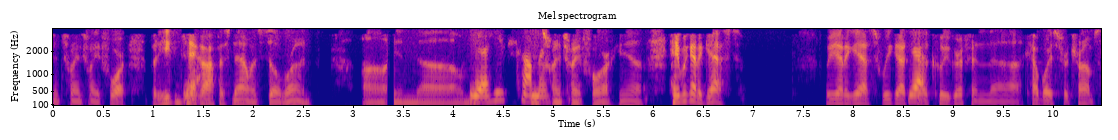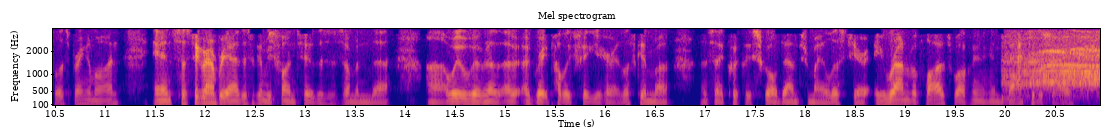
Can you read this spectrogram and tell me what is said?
in 2024, but he can take yeah. office now and still run uh, in um, yeah, he's coming 2024. Yeah. Hey, we got a guest. We got a guest. We got yeah. uh, Couy Griffin, uh, Cowboys for Trump. So let's bring him on. And so stick around, Brianna. This is going to be fun too. This is someone uh, uh, we, we have a, a, great public figure here. Let's give him a. Let's I quickly scroll down through my list here. A round of applause, welcoming him back to the show.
